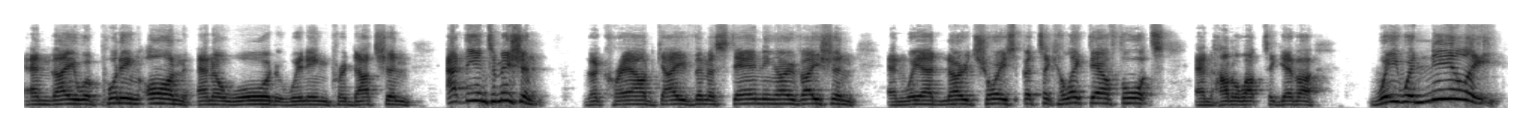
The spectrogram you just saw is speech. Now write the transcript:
and they were putting on an award winning production. At the intermission, the crowd gave them a standing ovation, and we had no choice but to collect our thoughts and huddle up together. We were nearly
